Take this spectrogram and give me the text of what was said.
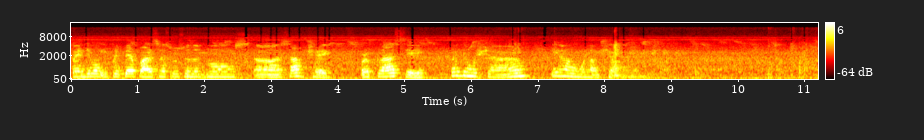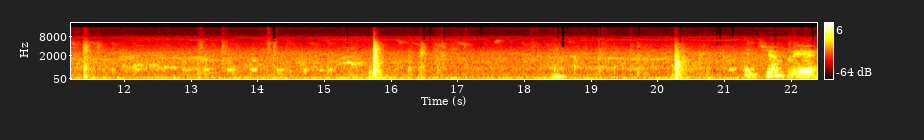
pwede mong i-prepare para sa susunod mong uh, subject or klase, pwede mo siyang ihang mo lang siya ngayon. And syempre,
